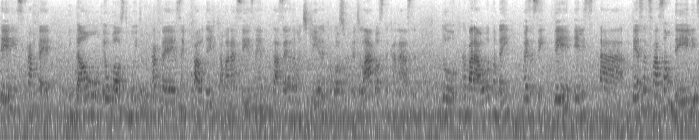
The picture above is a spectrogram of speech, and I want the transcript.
terem esse café. Então, eu gosto muito do café, eu sempre falo dele, que é o Manassés, né, da Serra da Mantiqueira, que eu gosto do café de lá, gosto da canastra do, do Caparaó também, mas assim, ver eles, a, ver a satisfação deles,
